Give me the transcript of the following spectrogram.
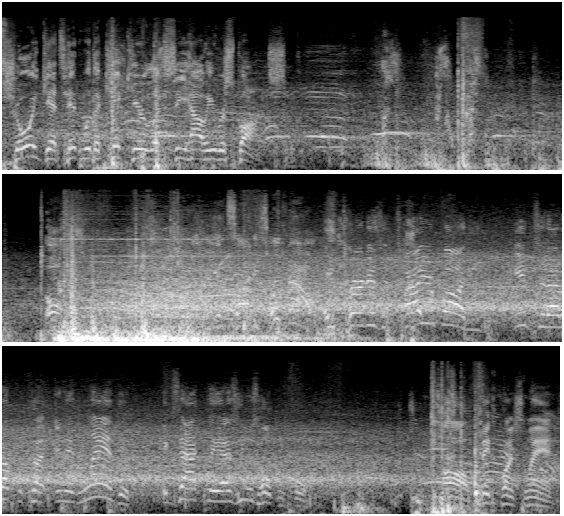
Choi gets hit with a kick here. Let's see how he responds. Oh. Inside, he's hurt now. He turned his entire body into that uppercut, and it landed exactly as he was hoping for. Oh, big punch lands.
